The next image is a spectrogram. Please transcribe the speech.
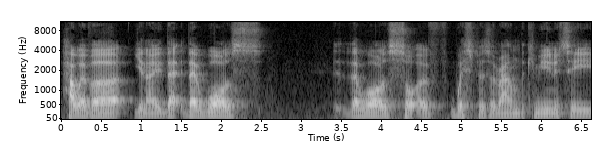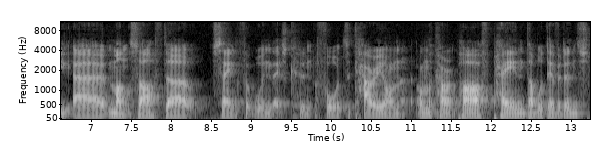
however, you know, there there was there was sort of whispers around the community uh, months after saying Football Index couldn't afford to carry on on the current path, paying double dividends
